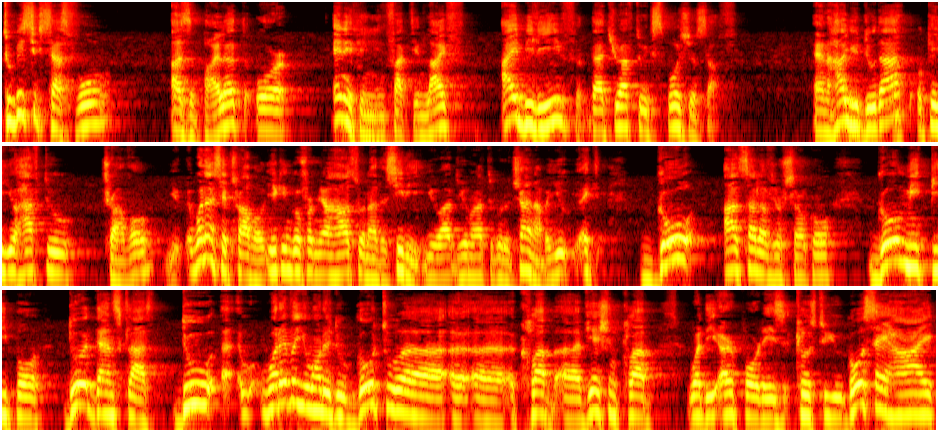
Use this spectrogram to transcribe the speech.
to be successful as a pilot or anything, in fact, in life, I believe that you have to expose yourself. And how you do that? Okay, you have to travel. You, when I say travel, you can go from your house to another city. You, have, you don't have to go to China, but you go outside of your circle, go meet people, do a dance class, do uh, whatever you want to do. Go to a, a, a club, a aviation club where the airport is close to you. Go say hi.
